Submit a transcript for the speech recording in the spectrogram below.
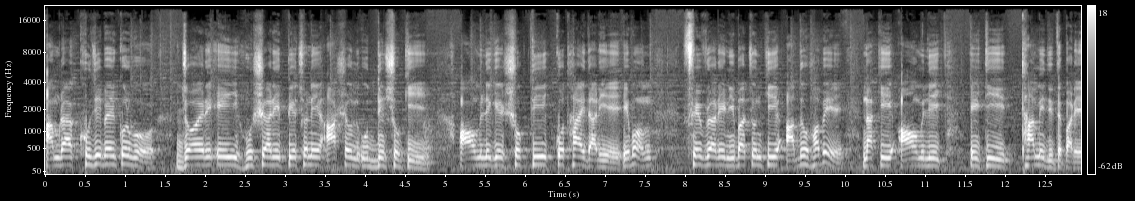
আমরা খুঁজে বের করব জয়ের এই হুঁশিয়ারির পেছনে আসল উদ্দেশ্য কি? আওয়ামী লীগের শক্তি কোথায় দাঁড়িয়ে? এবং ফেব্রুয়ারি নির্বাচন কি আদৌ হবে? নাকি আওয়ামী লীগ এটি থামিয়ে দিতে পারে?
